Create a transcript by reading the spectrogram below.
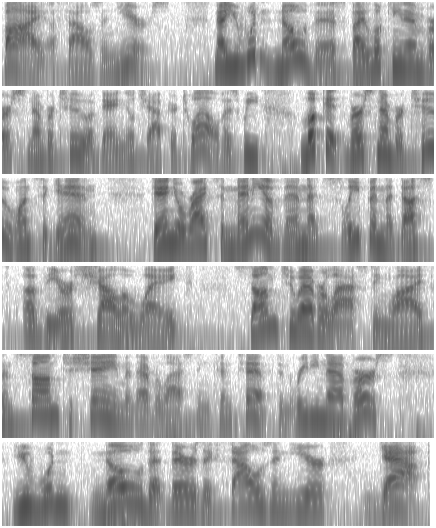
by a thousand years. Now, you wouldn't know this by looking in verse number 2 of Daniel chapter 12. As we look at verse number 2 once again, Daniel writes, And many of them that sleep in the dust of the earth shall awake, some to everlasting life, and some to shame and everlasting contempt. And reading that verse, you wouldn't know that there is a thousand year gap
